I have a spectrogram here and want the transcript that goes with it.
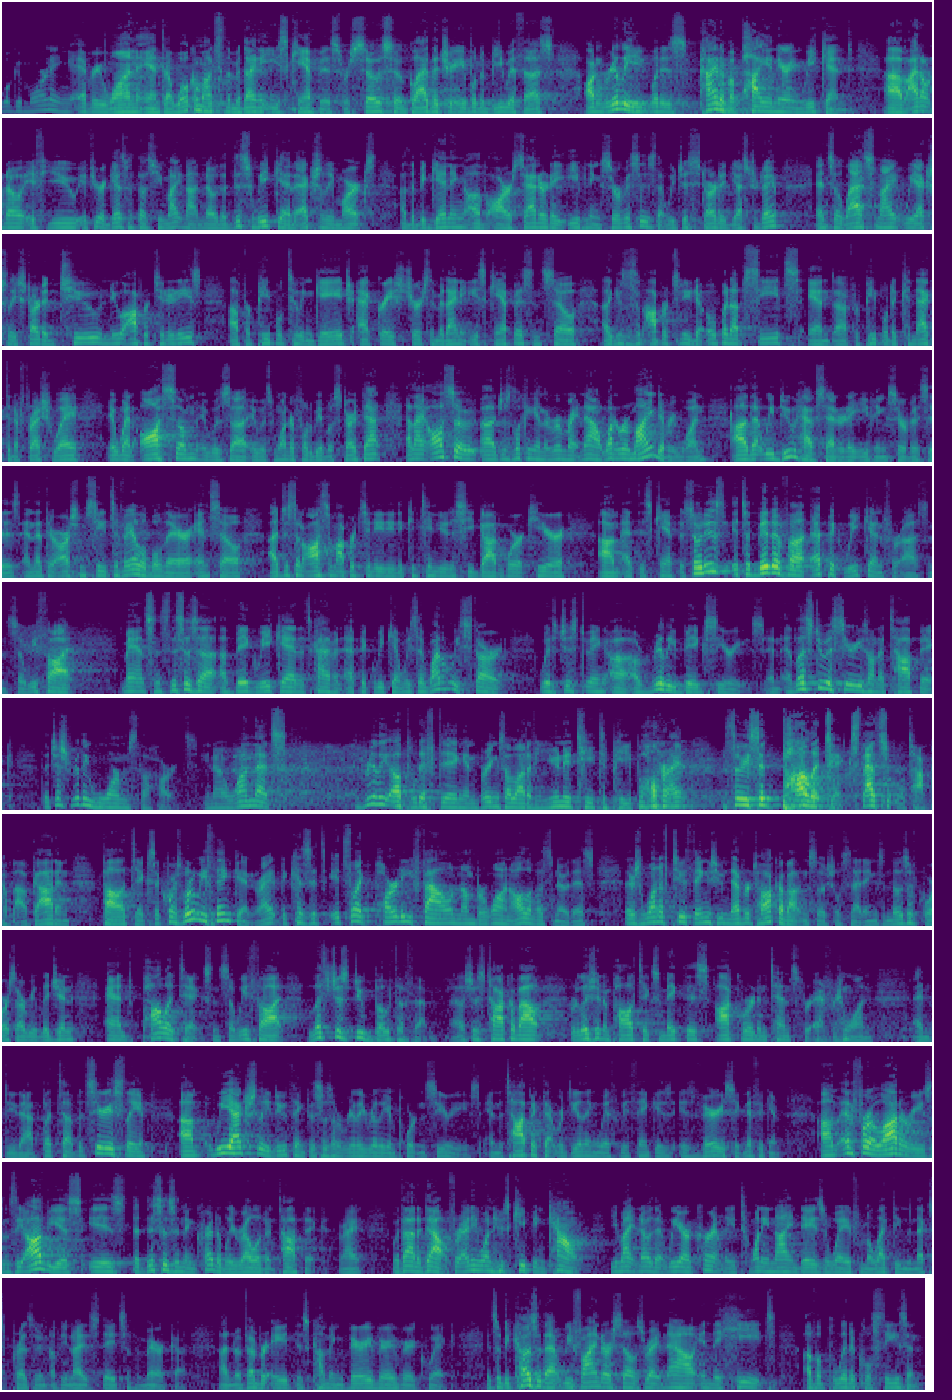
Well, good morning, everyone, and uh, welcome out to the Medina East campus. We're so, so glad that you're able to be with us on really what is kind of a pioneering weekend. Um, I don't know if you, if you're a guest with us, you might not know that this weekend actually marks uh, the beginning of our Saturday evening services that we just started yesterday. And so last night we actually started two new opportunities uh, for people to engage at Grace Church, the Medina East campus. And so uh, it gives us an opportunity to open up seats and uh, for people to connect in a fresh way. It went awesome. It was, uh, it was wonderful to be able to start that. And I also, uh, just looking in the room right now, want to remind everyone that we do have Saturday evening services and that there are some seats available available there. And so, uh, just an awesome opportunity to continue to see God work here um, at this campus. So, it is, it's a bit of an epic weekend for us. And so, we thought, man, since this is a, a big weekend, it's kind of an epic weekend, we said, why don't we start with just doing a, a really big series? And, and let's do a series on a topic that just really warms the heart. You know, one that's really uplifting and brings a lot of unity to people, right? So he said, politics. That's what we'll talk about, God and politics. Of course, what are we thinking, right? Because it's, it's like party foul number one. All of us know this. There's one of two things you never talk about in social settings, and those, of course, are religion and politics. And so we thought, let's just do both of them. Let's just talk about religion and politics, make this awkward and tense for everyone, and do that. But, uh, but seriously, um, we actually do think this is a really, really important series. And the topic that we're dealing with, we think, is, is very significant. Um, and for a lot of reasons. The obvious is that this is an incredibly relevant topic, right? Without a doubt. For anyone who's keeping count, you might know that we are currently 29 days away from electing the next president of the United States of America. Uh, November 8th is coming very, very, very quick. And so, because of that, we find ourselves right now in the heat of a political season.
